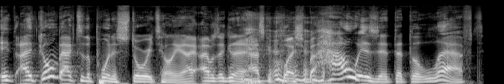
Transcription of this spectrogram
it, I going back to the point of storytelling. I, I was going to ask a question, but how is it that the left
